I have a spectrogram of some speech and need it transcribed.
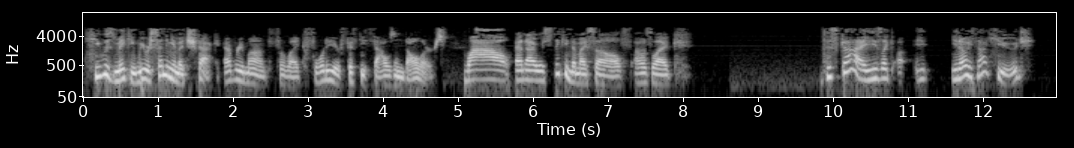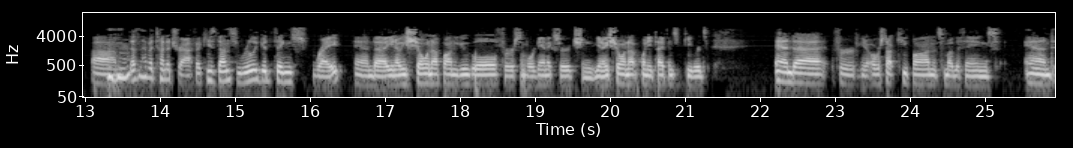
he was making, we were sending him a check every month for like forty or fifty thousand dollars. Wow. And I was thinking to myself, I was like, this guy, he's like, uh, he, you know, he's not huge. Um, mm-hmm. doesn't have a ton of traffic. He's done some really good things right. And, uh, you know, he's showing up on Google for some organic search and, you know, he's showing up when you type in some keywords and uh, for you know overstock coupon and some other things. And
